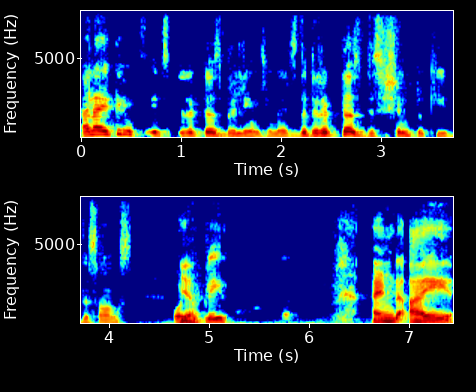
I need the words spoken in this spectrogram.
And I think it's, it's director's brilliance. You know, it's the director's decision to keep the songs or Yeah. to play. And I,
